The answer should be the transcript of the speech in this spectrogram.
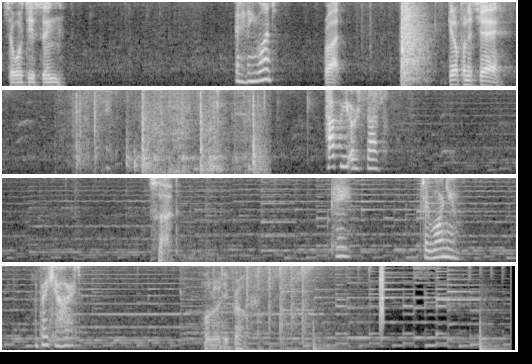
So what do you sing? Anything you want. Right. Get up on a chair. Happy or sad? Sad. Okay. But I warn you, I'll break your heart. Already broke.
